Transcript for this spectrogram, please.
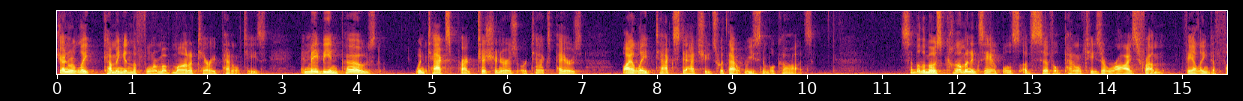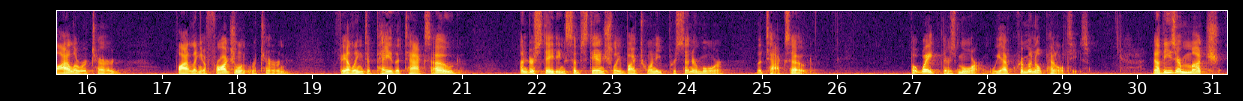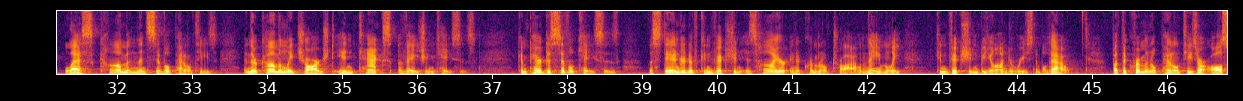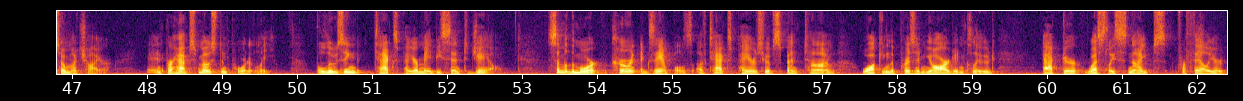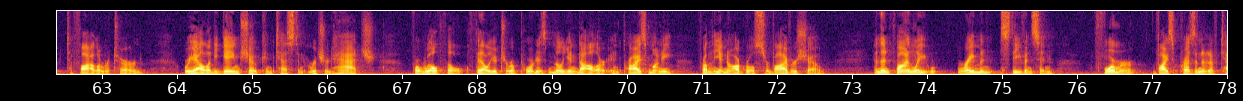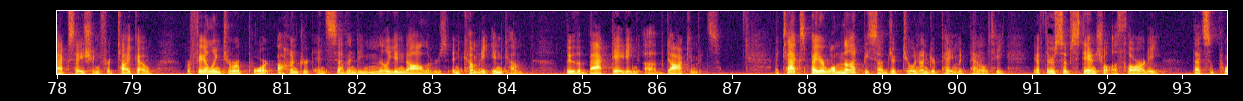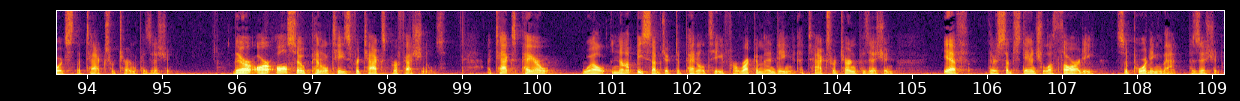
generally coming in the form of monetary penalties, and may be imposed when tax practitioners or taxpayers violate tax statutes without reasonable cause. Some of the most common examples of civil penalties arise from failing to file a return, filing a fraudulent return, failing to pay the tax owed, understating substantially by 20% or more the tax owed. But wait, there's more. We have criminal penalties. Now, these are much less common than civil penalties, and they're commonly charged in tax evasion cases. Compared to civil cases, the standard of conviction is higher in a criminal trial, namely conviction beyond a reasonable doubt. But the criminal penalties are also much higher. And perhaps most importantly, the losing taxpayer may be sent to jail. Some of the more current examples of taxpayers who have spent time walking the prison yard include actor Wesley Snipes for failure to file a return, reality game show contestant Richard Hatch for willful failure to report his million dollar in prize money from the inaugural Survivor show, and then finally, Raymond Stevenson, former vice president of taxation for Tyco, for failing to report $170 million in company income through the backdating of documents. A taxpayer will not be subject to an underpayment penalty if there's substantial authority that supports the tax return position. There are also penalties for tax professionals. A taxpayer will not be subject to penalty for recommending a tax return position if there's substantial authority supporting that position.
